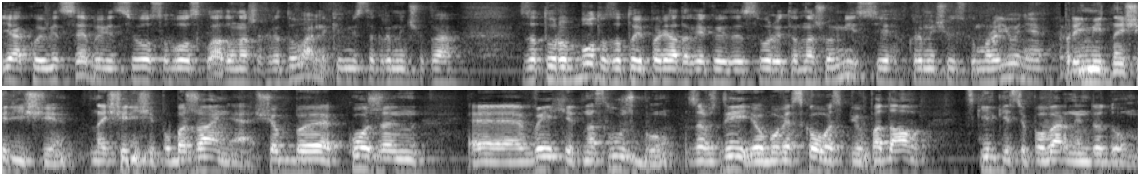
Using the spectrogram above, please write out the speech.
Дякую від себе, від всього особового складу наших рятувальників міста Кременчука за ту роботу, за той порядок, який ви створюєте в нашому місті, в Кременчуцькому районі. Прийміть найщиріші, найщиріші побажання, щоб кожен е, вихід на службу завжди і обов'язково співпадав з кількістю повернень додому.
